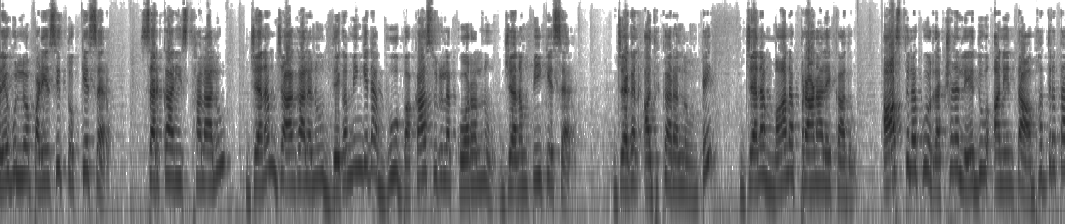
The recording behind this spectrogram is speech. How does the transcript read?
రేవుల్లో పడేసి తొక్కేశారు. సర్కారీ స్థలాలు జనం జాగాలను దిగమింగిన భూ బకాసురుల కోరలను జనం పీకేశారు. జగన్ అధికారంలో ఉంటే జనం మాన ప్రాణాలే కాదు ఆస్తులకు రక్షణ లేదు అనేంత అభద్రతా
